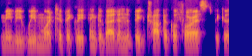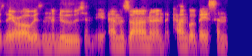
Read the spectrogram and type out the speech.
maybe we more typically think about in the big tropical forests because they are always in the news in the Amazon or in the Congo basin.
